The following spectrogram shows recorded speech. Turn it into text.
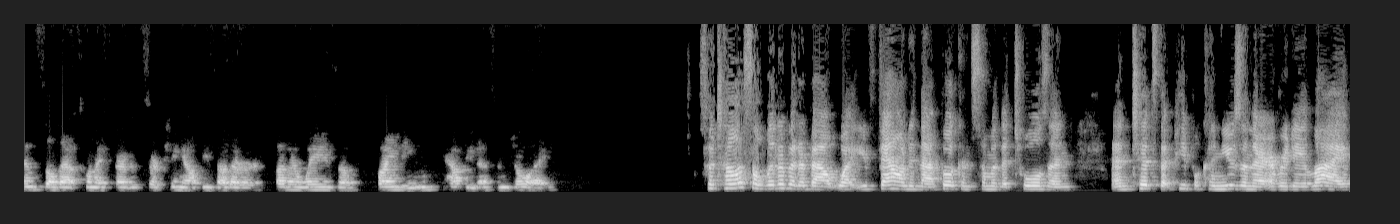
and so that's when I started searching out these other other ways of finding happiness and joy. So tell us a little bit about what you found in that book and some of the tools and, and tips that people can use in their everyday life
